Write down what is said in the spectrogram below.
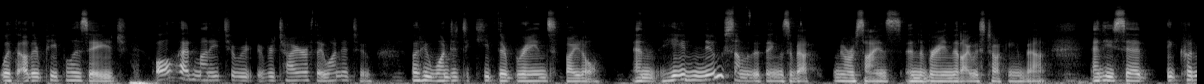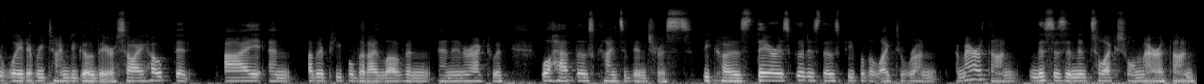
with other people his age. All had money to re- retire if they wanted to, but who wanted to keep their brains vital. And he knew some of the things about neuroscience and the brain that I was talking about. And he said he couldn't wait every time to go there. So I hope that I and other people that I love and, and interact with will have those kinds of interests because they're as good as those people that like to run a marathon. This is an intellectual marathon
